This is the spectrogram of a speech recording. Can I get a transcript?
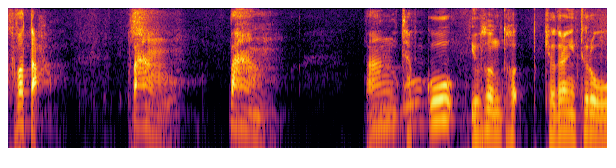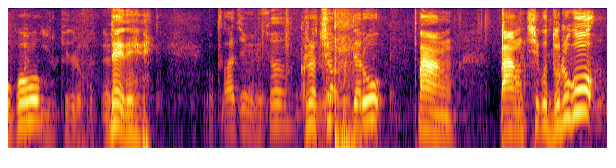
잡았다. 빵 빵 빵 잡고 요 손 겨드랑이 들어오고. 이렇게 들어. 네 네 네 빠지면서. 그렇죠. 그대로 빵, 빵 치고 누르고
